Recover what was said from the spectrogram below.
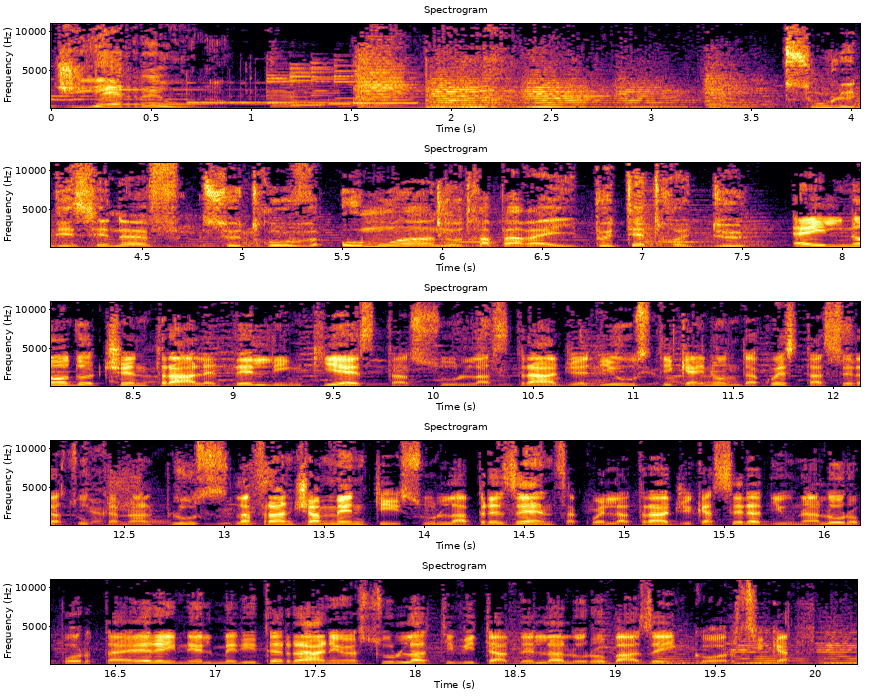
GR1 Sous le DC9 se trouve au moins un autre appareil, peut-être deux. È il nodo centrale dell'inchiesta sulla strage di Ustica in onda questa sera su Canal Plus. La Francia mentì sulla presenza quella tragica sera di una loro portaerei nel Mediterraneo e sull'attività della loro base in Corsica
